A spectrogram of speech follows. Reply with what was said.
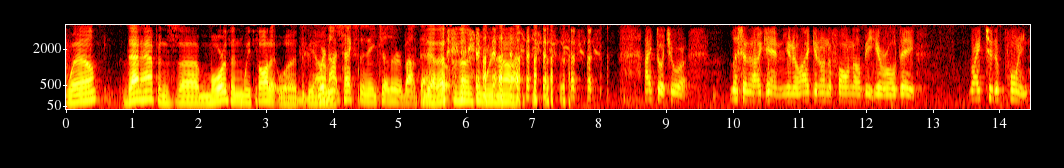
Well, that happens uh, more than we thought it would, to be honest. We're not texting each other about that. Yeah, that's though. the thing we're not. I thought you were. Listen, again, you know, I get on the phone, I'll be here all day. Right to the point.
